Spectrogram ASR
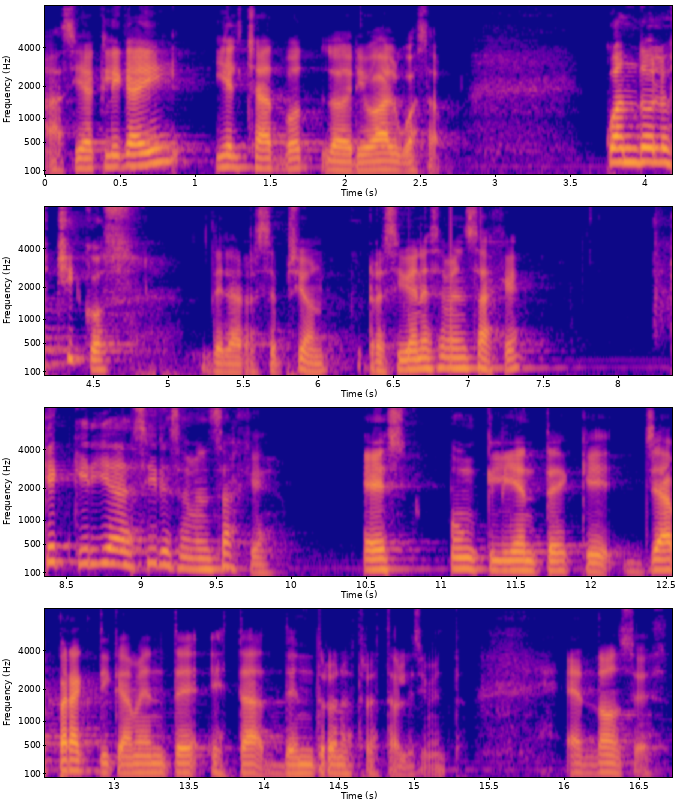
hacía clic ahí y el chatbot lo derivaba al WhatsApp. Cuando los chicos de la recepción reciben ese mensaje, ¿qué quería decir ese mensaje? Es un cliente que ya prácticamente está dentro de nuestro establecimiento. Entonces,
